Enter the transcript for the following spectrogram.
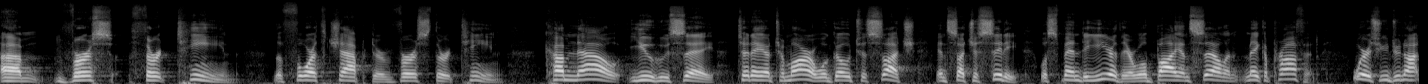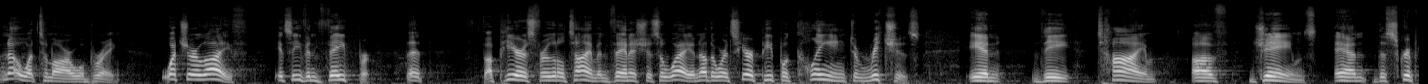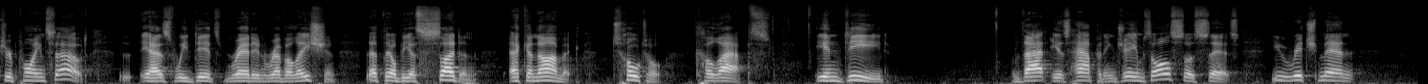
um, verse 13. The fourth chapter, verse 13. Come now, you who say, Today or tomorrow we'll go to such and such a city. We'll spend a year there. We'll buy and sell and make a profit. Whereas you do not know what tomorrow will bring. What's your life? It's even vapor that appears for a little time and vanishes away. In other words, here are people clinging to riches in the time of James. And the scripture points out, as we did read in Revelation, that there'll be a sudden economic, total collapse. Indeed, that is happening. James also says, You rich men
